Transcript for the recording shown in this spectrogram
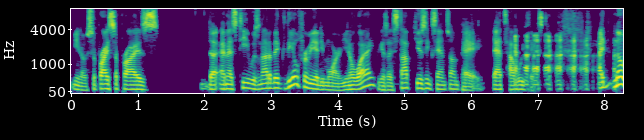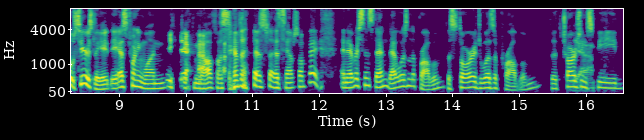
you know, surprise, surprise. The MST was not a big deal for me anymore. You know why? Because I stopped using Samsung Pay. That's how we fixed it. I no, seriously, the S21 yeah. kicked me off of Samsung Pay, and ever since then, that wasn't a problem. The storage was a problem. The charging yeah. speed,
